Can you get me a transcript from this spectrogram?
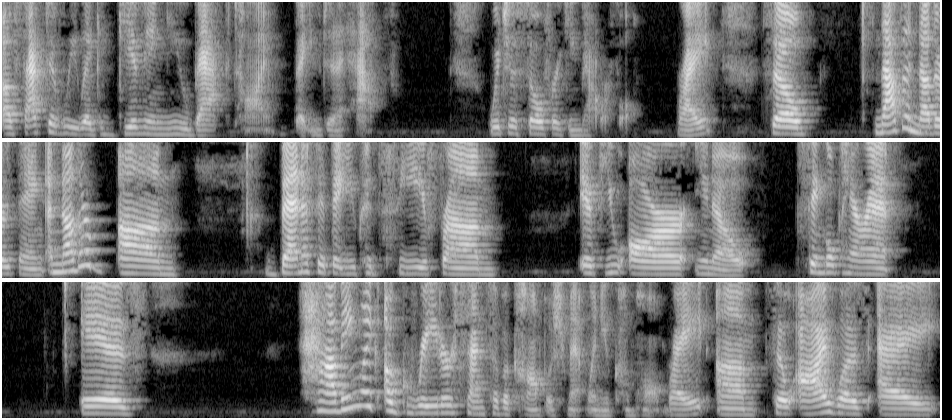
effectively like giving you back time that you didn't have, which is so freaking powerful, right? So that's another thing. Another um, benefit that you could see from if you are, you know, single parent is having like a greater sense of accomplishment when you come home, right? Um, so I was a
